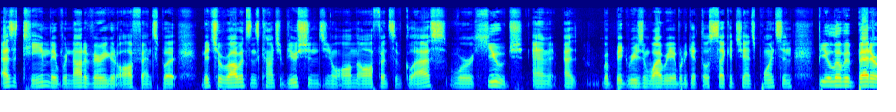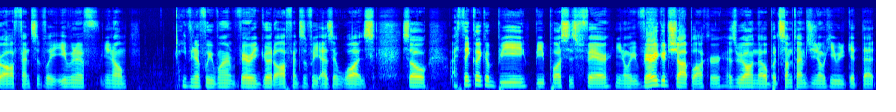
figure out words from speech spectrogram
as a team, they were not a very good offense. But Mitchell Robinson's contributions, you know, on the offensive glass were huge. And as, a big reason why we are able to get those second chance points and be a little bit better offensively, even if, you know, even if we weren't very good offensively as it was. So I think like a B, B plus is fair. You know, a very good shot blocker, as we all know, but sometimes, you know, he would get that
